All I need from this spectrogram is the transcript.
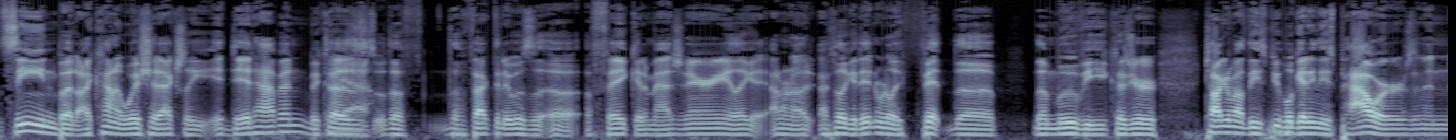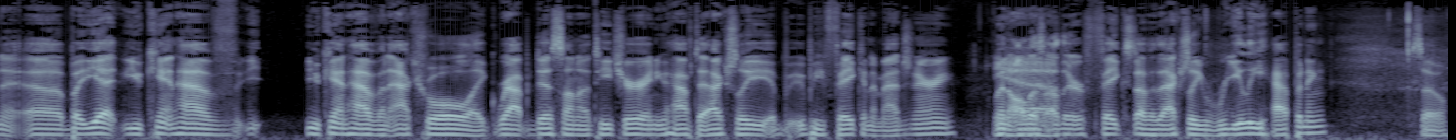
scene but i kind of wish it actually it did happen because Yeah. the the fact that it was a, a fake and imaginary like i don't know i feel like it didn't really fit the the movie because you're talking about these people getting these powers and then uh, but yet you can't have you can't have an actual like rap diss on a teacher and you have to actually be fake and imaginary when all this Yeah. other fake stuff is actually really happening so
